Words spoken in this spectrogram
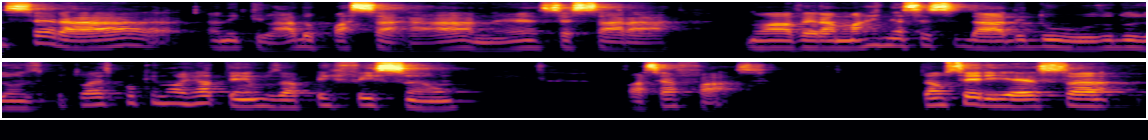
será aniquilado, passará, né, cessará. Não haverá mais necessidade do uso dos dons espirituais, porque nós já temos a perfeição face a face. Então, seria essa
